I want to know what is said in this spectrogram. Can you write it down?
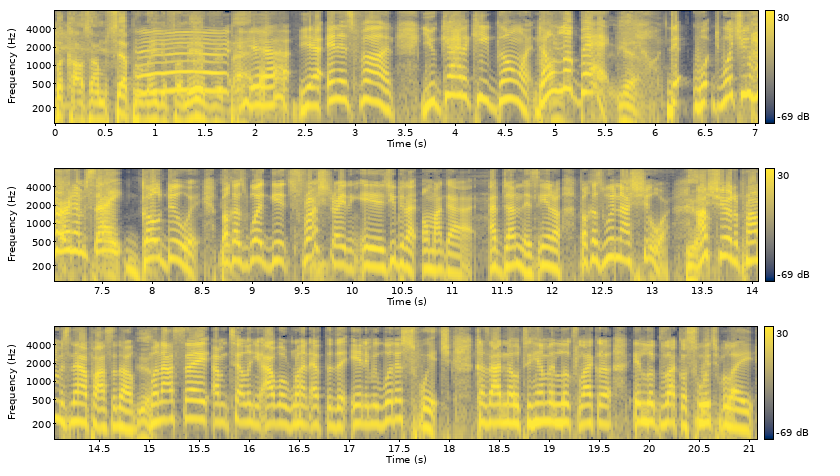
because I'm separated from uh, everybody. Yeah, yeah, and it's fun. You got to keep going. Don't look back. Yeah. The- what, what you heard him say, go do it. Because what gets frustrating is you be like, oh my God, I've done this, you know, because we're not sure. Yeah. I'm sure the promise now, Pastor, though. Yeah. When I say, I'm telling you, I will run after the enemy with a switch because I know to him it looks like a it looks like a switchblade.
